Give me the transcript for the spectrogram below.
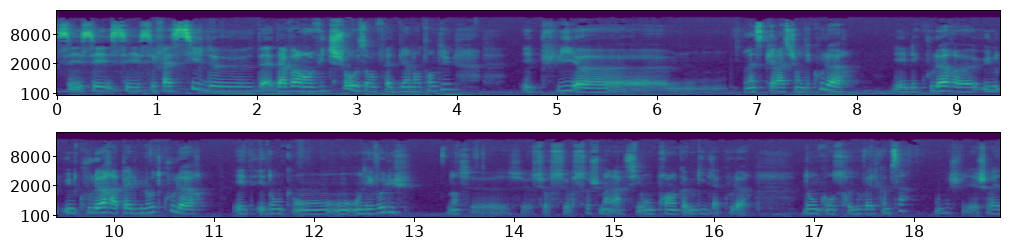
c'est facile d'avoir envie de choses, en fait, bien entendu. Et puis euh, l'inspiration des couleurs. Les, couleurs, euh, une, couleur appelle une autre couleur. Et, donc on, évolue sur, sur ce chemin-là, si on prend comme guide la couleur. Donc on se renouvelle comme ça. J'aurais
